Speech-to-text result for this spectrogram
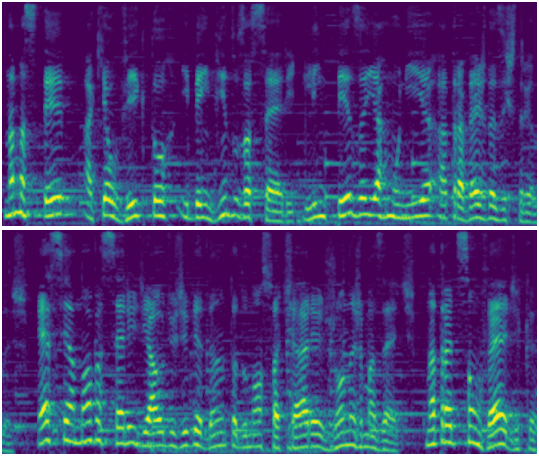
Namastê, aqui é o Victor e bem-vindos à série Limpeza e Harmonia através das Estrelas. Essa é a nova série de áudios de Vedanta do nosso acharya Jonas Mazetti. Na tradição védica,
